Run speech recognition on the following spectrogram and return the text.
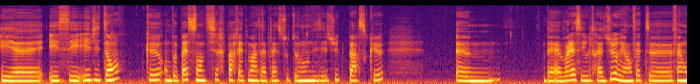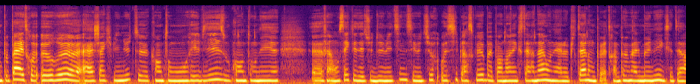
Et, euh, et c'est évident qu'on ne peut pas se sentir parfaitement à sa place tout au long des études parce que ben voilà, c'est ultra dur et en fait, enfin, on peut pas être heureux à chaque minute quand on révise ou quand on est euh, enfin, on sait que les études de médecine, c'est dur aussi parce que bah, pendant l'externat, on est à l'hôpital, on peut être un peu malmené, etc.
